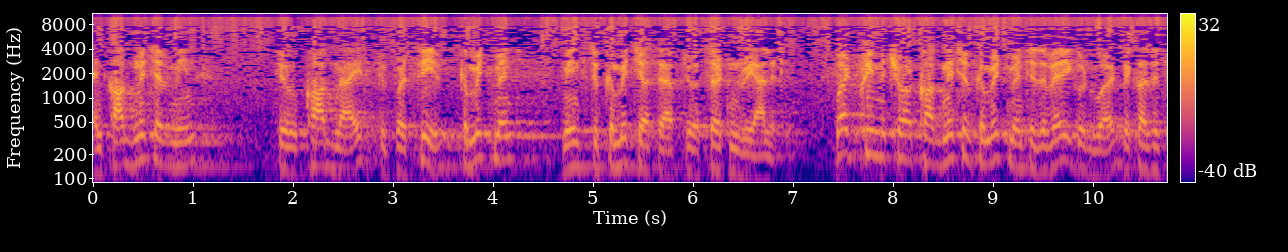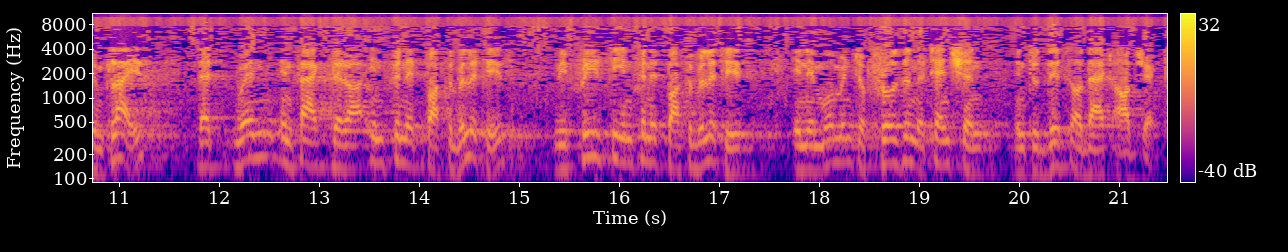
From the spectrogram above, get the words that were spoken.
and cognitive means to cognize, to perceive. Commitment means to commit yourself to a certain reality. Word premature cognitive commitment is a very good word because it implies that when in fact there are infinite possibilities, we freeze the infinite possibilities in a moment of frozen attention into this or that object.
